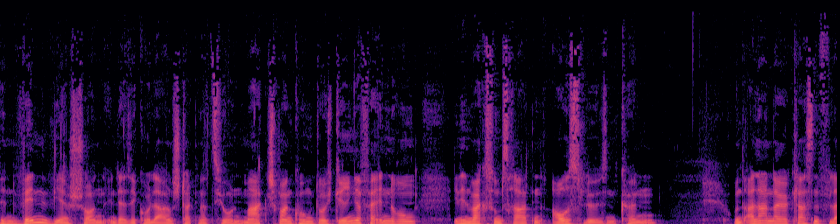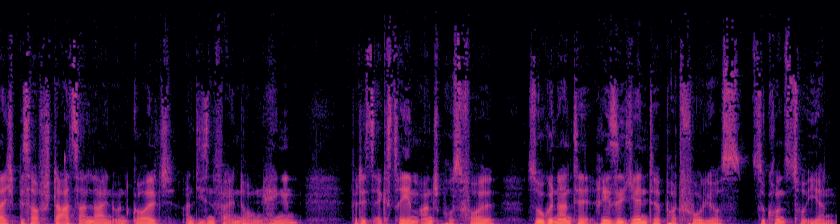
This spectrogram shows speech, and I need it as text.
Denn wenn wir schon in der säkularen Stagnation Marktschwankungen durch geringe Veränderungen in den Wachstumsraten auslösen können, und alle Anlageklassen vielleicht bis auf Staatsanleihen und Gold an diesen Veränderungen hängen, wird es extrem anspruchsvoll, sogenannte resiliente Portfolios zu konstruieren.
